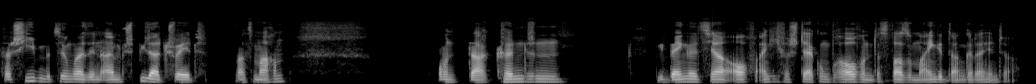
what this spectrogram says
verschieben, beziehungsweise in einem Spielertrade was machen. Und da könnten die Bengals ja auch eigentlich Verstärkung brauchen. Das war so mein Gedanke dahinter.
